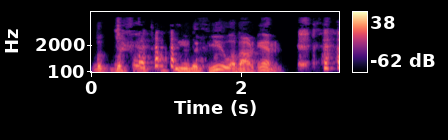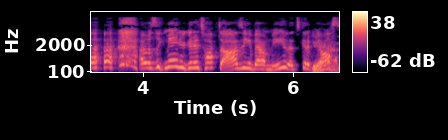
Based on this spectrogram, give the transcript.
look, look forward to talking with you about him. I was like man you're gonna talk to ozzy about me? That's gonna be yeah, awesome.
